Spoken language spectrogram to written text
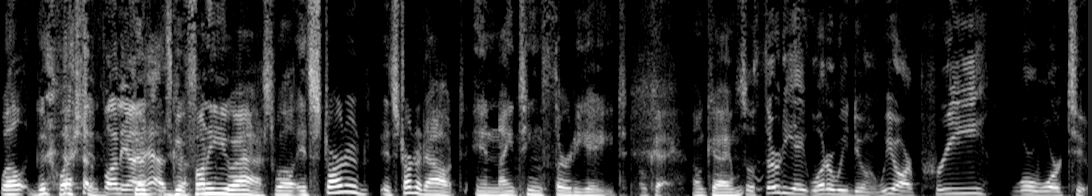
Well, good question. funny good, I asked. Good, funny you asked. Well, it started it started out in 1938. Okay. Okay. So 38. What are we doing? We are pre World War II.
